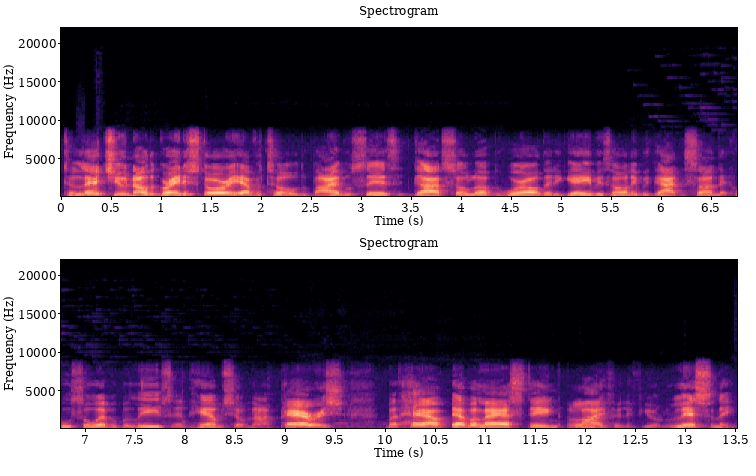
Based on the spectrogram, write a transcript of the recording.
to let you know the greatest story ever told. The Bible says that God so loved the world that he gave his only begotten Son, that whosoever believes in him shall not perish, but have everlasting life. And if you're listening,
